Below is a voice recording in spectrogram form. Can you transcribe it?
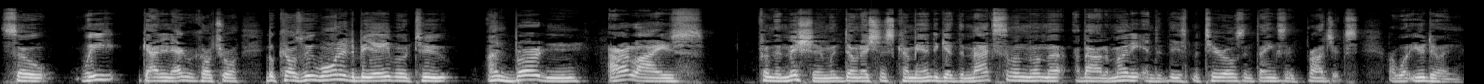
So we got in agricultural because we wanted to be able to unburden our lives from the mission when donations come in to get the maximum amount of money into these materials and things and projects or what you're doing.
